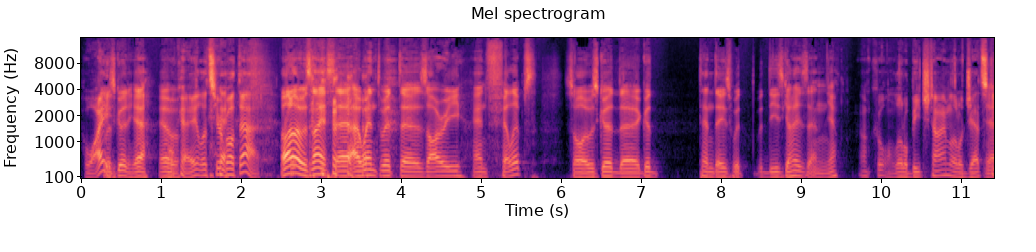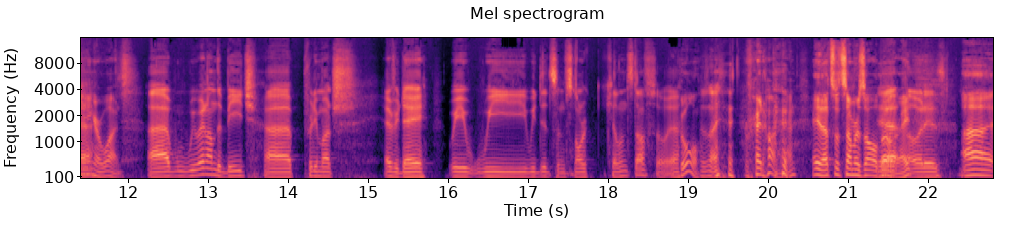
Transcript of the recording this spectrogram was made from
Hawaii it was good. Yeah. yeah. Okay, let's hear about that. oh, no, it was nice. uh, I went with uh, Zary and Phillips, so it was good. Uh, good ten days with with these guys, and yeah. Oh, cool. A little beach time, a little jet skiing, yeah. or what? Uh, we went on the beach uh, pretty much every day we we we did some snork killing stuff. So yeah, Cool. Nice. Right on, man. Hey, that's what summer's all yeah, about, right? Oh, it is. Uh,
